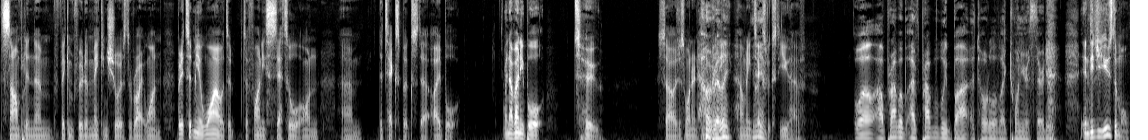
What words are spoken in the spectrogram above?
sampling them, flicking through them, making sure it's the right one. But it took me a while to to finally settle on um, the textbooks that I bought, and I've only bought two. So I was just wondering how Oh, many, really? how many Yeah. textbooks do you have? Well, I'll probably I've probably bought a total of like twenty or thirty. And did you use them all?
